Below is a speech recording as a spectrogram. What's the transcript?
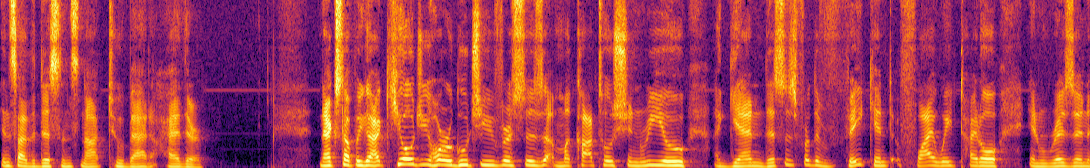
inside the distance, not too bad either. Next up, we got Kyoji Horiguchi versus Makoto Shinryu. Again, this is for the vacant flyweight title in Rizin.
